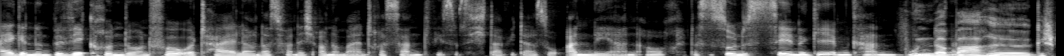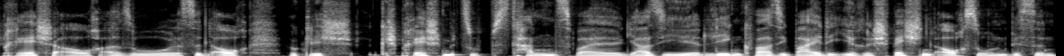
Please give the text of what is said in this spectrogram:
eigenen Beweggründe und Vorurteile. Und das fand ich auch nochmal interessant, wie sie sich da wieder so annähern, auch, dass es so eine Szene geben kann. Wunderbare Gespräche auch. Also, das sind auch wirklich Gespräche mit Substanz, weil ja, sie legen quasi beide ihre Schwächen auch so ein bisschen,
